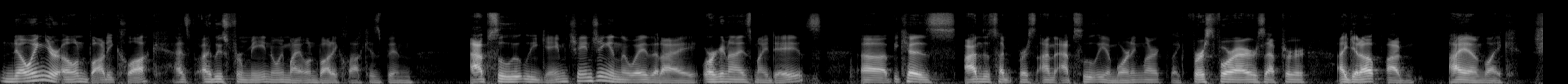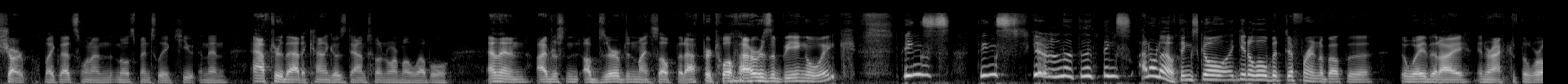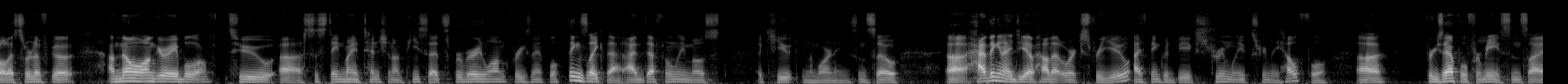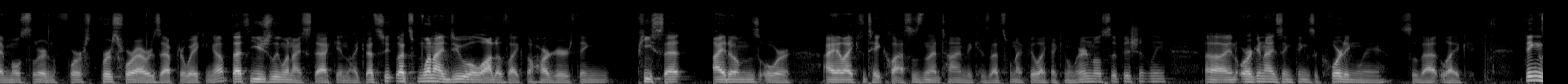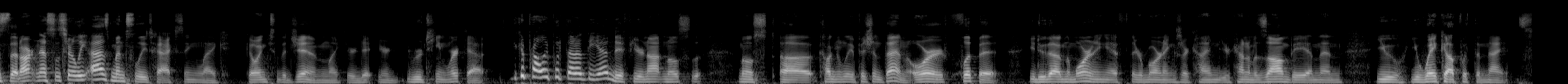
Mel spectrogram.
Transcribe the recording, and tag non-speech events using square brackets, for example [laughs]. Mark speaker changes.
Speaker 1: knowing your own body clock, as, at least for me, knowing my own body clock has been absolutely game changing in the way that I organize my days. Uh, because I'm the type of person, I'm absolutely a morning lark. Like first four hours after I get up, I'm, I am like sharp. Like that's when I'm most mentally acute. And then after that, it kind of goes down to a normal level. And then I've just observed in myself that after [laughs] 12 hours of being awake, things, things, things, I don't know, things go, get a little bit different about the, the way that I interact with the world. I sort of go, I'm no longer able to uh, sustain my attention on P-sets for very long, for example. Things like that. I'm definitely most acute in the mornings. And so uh, having an idea of how that works for you, I think would be extremely, extremely helpful. Uh, for example, for me, since I mostly in the first, first four hours after waking up, that's usually when I stack in. Like that's that's when I do a lot of like the harder thing, P-set items, or I like to take classes in that time because that's when I feel like I can learn most efficiently, uh, and organizing things accordingly so that like things that aren't necessarily as mentally taxing, like going to the gym, like your your routine workout, you could probably put that at the end if you're not most most uh, cognitively efficient then, or flip it you do that in the morning if your mornings are kind, you're kind of a zombie, and then you, you wake up with the nights.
